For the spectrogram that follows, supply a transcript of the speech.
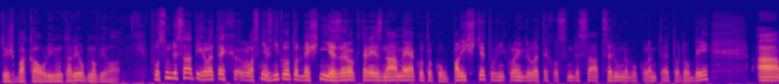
těžba kaolínu tady obnovila. V 80. letech vlastně vzniklo to dnešní jezero, které je známé jako to koupaliště, to vzniklo někdy v letech 87 nebo kolem této doby. A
